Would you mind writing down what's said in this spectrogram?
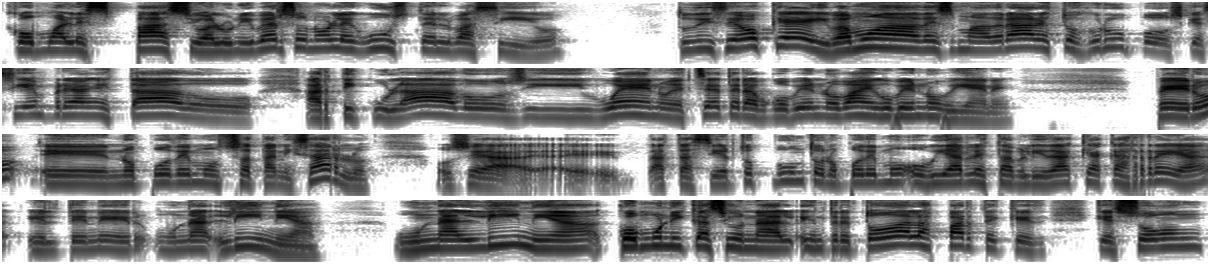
como al espacio, al universo no le gusta el vacío, tú dices, ok, vamos a desmadrar estos grupos que siempre han estado articulados y bueno, etcétera, gobierno va y gobierno vienen. Pero no podemos satanizarlo. O sea, hasta cierto punto no podemos obviar la estabilidad que acarrea el tener una línea, una línea comunicacional entre todas las partes que, que son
